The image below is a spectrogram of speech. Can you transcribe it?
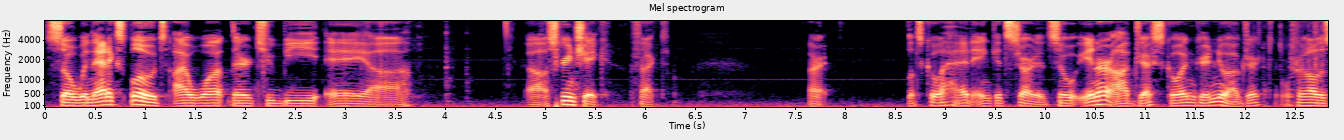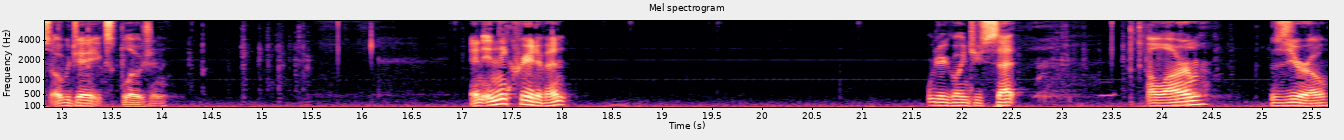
So when that explodes, I want there to be a uh, uh, screen shake effect. Alright, let's go ahead and get started. So in our objects, go ahead and create a new object. We'll call this obj explosion. And in the create event, we're going to set alarm 0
